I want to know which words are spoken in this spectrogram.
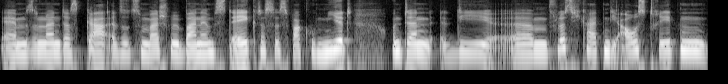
Ähm, sondern das gar, also zum Beispiel bei einem Steak, das ist vakuumiert und dann die ähm, Flüssigkeiten, die austreten,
